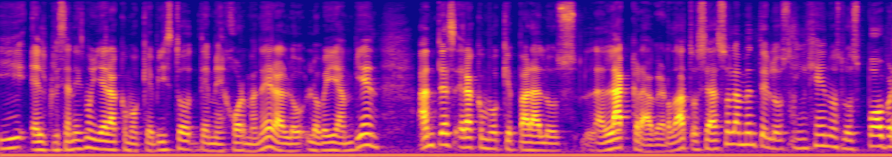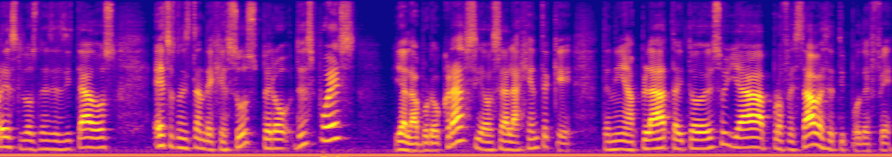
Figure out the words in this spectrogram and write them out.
y el cristianismo ya era como que visto de mejor manera, lo, veían bien. Antes era como que para los la lacra, ¿verdad? O sea, solamente los ingenuos, los pobres, los necesitados, estos necesitan de Jesús, pero después ya la burocracia, o sea, la gente que tenía plata y todo eso ya profesaba ese tipo de fe.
